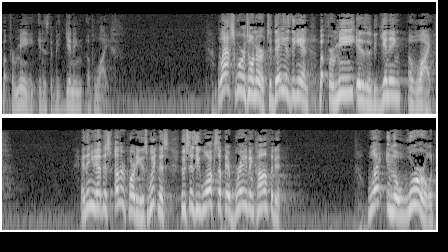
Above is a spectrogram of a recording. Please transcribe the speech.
But for me, it is the beginning of life. Last words on earth. Today is the end, but for me, it is the beginning of life. And then you have this other party, this witness, who says he walks up there brave and confident. What in the world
